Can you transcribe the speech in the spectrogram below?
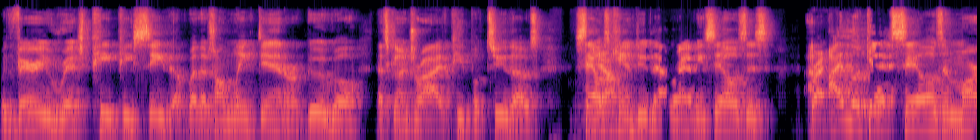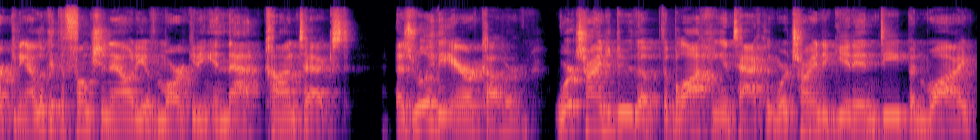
with very rich PPC, whether it's on LinkedIn or Google, that's going to drive people to those. Sales Yeah. can't do that, right? I mean, sales is. Right. I look at sales and marketing. I look at the functionality of marketing in that context as really the air cover. We're trying to do the, the blocking and tackling. We're trying to get in deep and wide.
